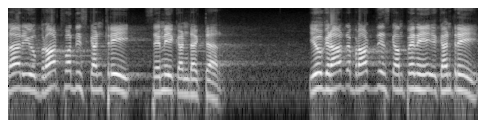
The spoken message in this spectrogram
Sir, you brought for this country semiconductor. You brought, brought this company, country,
